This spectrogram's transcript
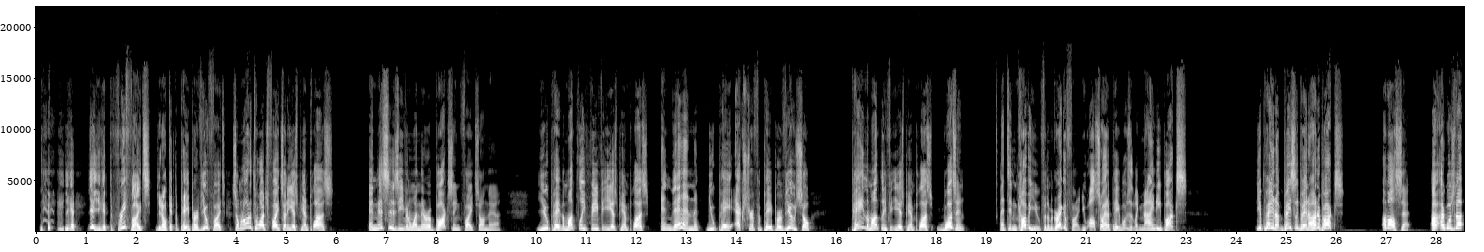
you get yeah, you get the free fights. You don't get the pay-per-view fights. So in order to watch fights on ESPN Plus, and this is even when there are boxing fights on there. You pay the monthly fee for ESPN Plus, and then you pay extra for pay per view. So paying the monthly for ESPN Plus wasn't, that didn't cover you for the McGregor fight. You also had to pay, what was it, like 90 bucks? You're paying, basically paying 100 bucks. I'm all set. I, I was not,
